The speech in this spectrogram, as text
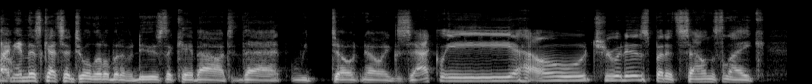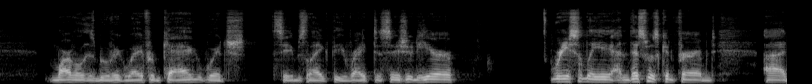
I mean, this gets into a little bit of news that came out that we don't know exactly how true it is, but it sounds like Marvel is moving away from Kang, which seems like the right decision here. Recently, and this was confirmed, uh,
